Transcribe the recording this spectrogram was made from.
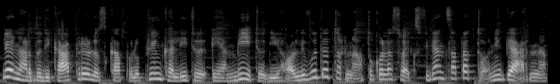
Leonardo DiCaprio, lo scapolo più incallito e ambito di Hollywood, è tornato con la sua ex fidanzata Tony Garn.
